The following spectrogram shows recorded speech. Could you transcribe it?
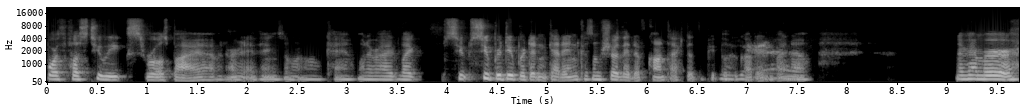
4th plus two weeks rolls by. I haven't heard anything. So I'm like, okay, whatever. I like super, super duper didn't get in because I'm sure they'd have contacted the people who yeah. got in by now. November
